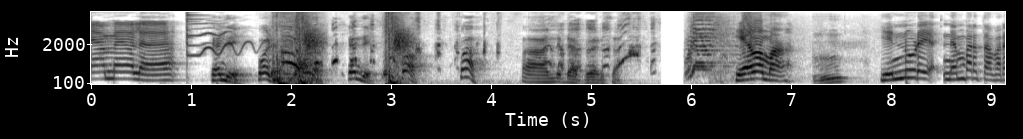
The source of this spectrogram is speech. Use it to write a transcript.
என் மேல. ஏந்தி போடு போடு, ஏந்தி போ போ. வந்துட்டா பெருசா. ஏமாம்மா என்னுடைய நம்பரை தவிர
